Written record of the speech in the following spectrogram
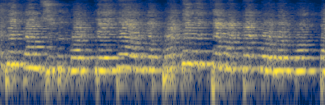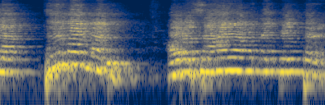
ಪೌಷ್ಟಿಕಾಂಶದ ಕೊರತೆ ಇದೆ ಅವ್ರಿಗೆ ಪ್ರತಿನಿತ್ಯ ಮಟ್ಟ ಕೊಡಬೇಕು ಅಂತ ತೀರ್ಮಾನ ಮಾಡಿ. ಅವರ ಸಹಾಯವನ್ನ ಕೇಳ್ತಾರೆ.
